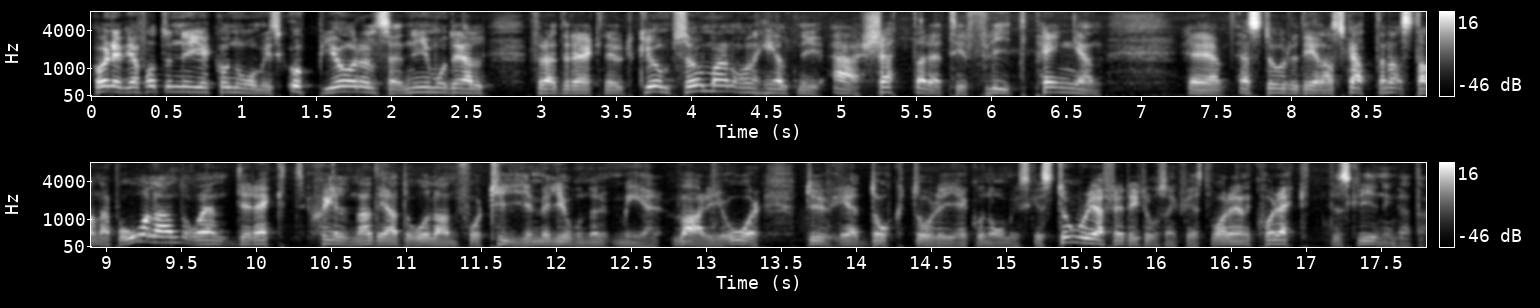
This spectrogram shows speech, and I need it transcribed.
Hörrni, vi har fått en ny ekonomisk uppgörelse, en ny modell för att räkna ut klumpsumman och en helt ny ersättare till flitpengen Eh, en större del av skatterna stannar på Åland och en direkt skillnad är att Åland får 10 miljoner mer varje år. Du är doktor i ekonomisk historia, Fredrik Rosenqvist. Var det en korrekt beskrivning detta?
